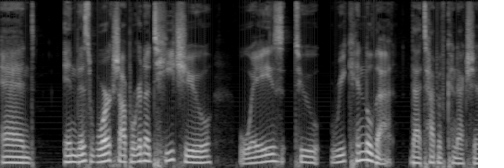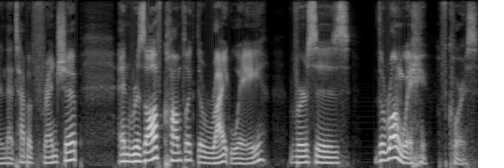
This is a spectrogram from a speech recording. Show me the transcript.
And in this workshop, we're going to teach you ways to rekindle that that type of connection, that type of friendship and resolve conflict the right way versus the wrong way, of course.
